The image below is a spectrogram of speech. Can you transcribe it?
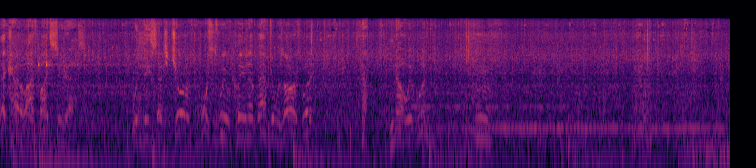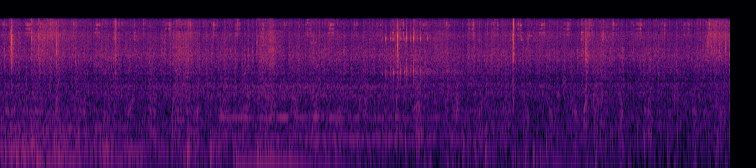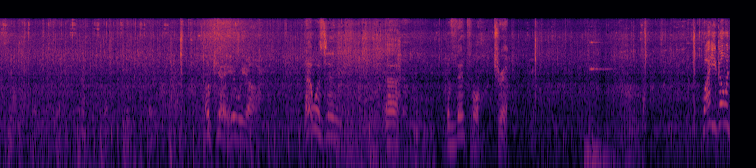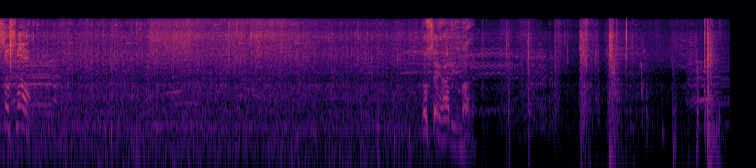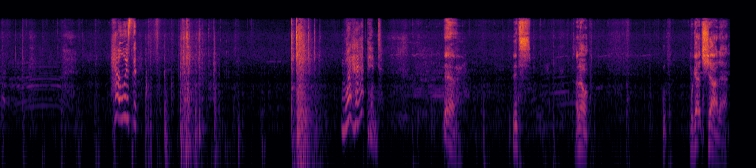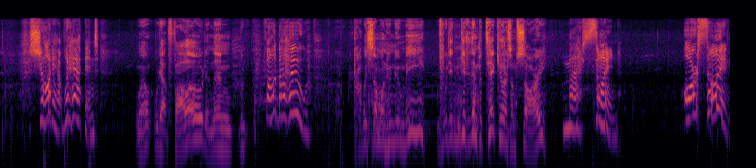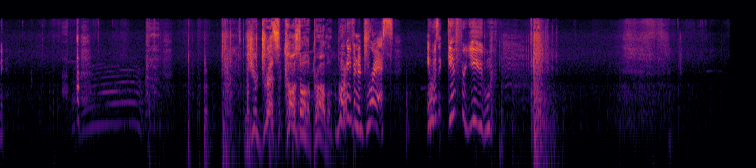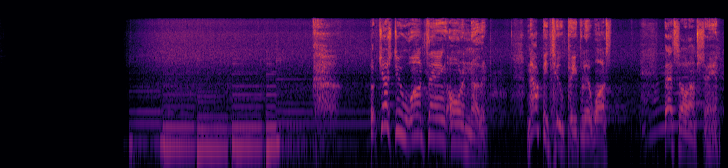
That kind of life might suit us. Wouldn't be such a chore if the horses we were cleaning up after was ours, would it? no, it wouldn't. Okay, here we are. That was an, uh, eventful trip. Why are you going so slow? Go say hi to your mother. How is the... What happened? Yeah. It's... I don't... We got shot at. Shot at? What happened? Well, we got followed, and then we, Followed by who? probably someone who knew me. If we didn't get to them particulars, I'm sorry. My son. Our son. It was your dress that caused all the problem. It weren't even a dress. It was a gift for you. Look, just do one thing or another. Not be two people at once. That's all I'm saying.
